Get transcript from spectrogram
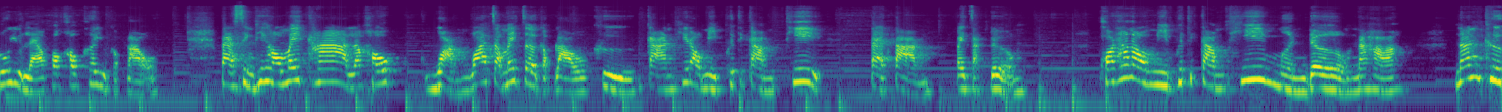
รู้อยู่แล้ว เพราะเขาเคยอยู่กับเรา แต่สิ่งที่เขาไม่คาดแล้วเขาหวังว่าจะไม่เจอกับเราคือการที่เรามีพฤติกรรมที่แตกต่างไปจากเดิม เพราะถ้าเรามีพฤติกรรมที่เหมือนเดิมนะคะ นั่นคือ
